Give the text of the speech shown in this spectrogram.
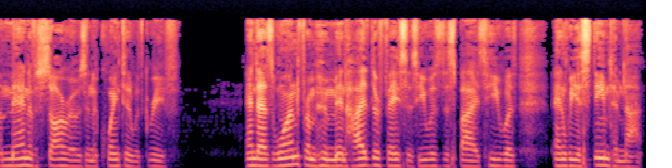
a man of sorrows and acquainted with grief. And as one from whom men hide their faces, he was despised, he was, and we esteemed him not.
